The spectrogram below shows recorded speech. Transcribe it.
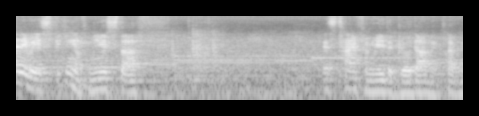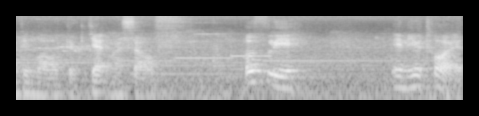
Anyway, speaking of new stuff, it's time for me to go down to Clementi Mall to get myself, hopefully, a new toy.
